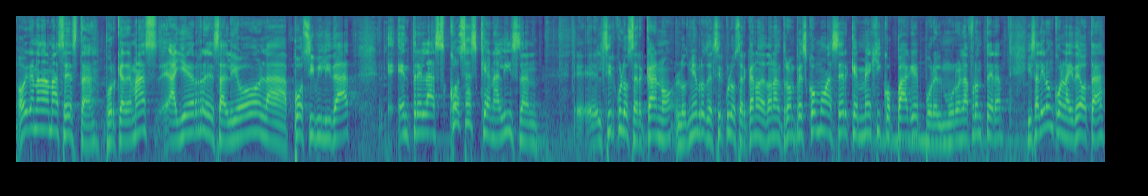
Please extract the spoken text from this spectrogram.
oiga nada más esta, porque además eh, ayer eh, salió la posibilidad, eh, entre las cosas que analizan el círculo cercano, los miembros del círculo cercano de Donald Trump, es cómo hacer que México pague por el muro en la frontera, y salieron con la idiota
